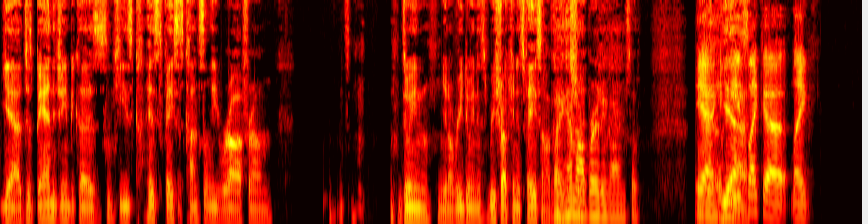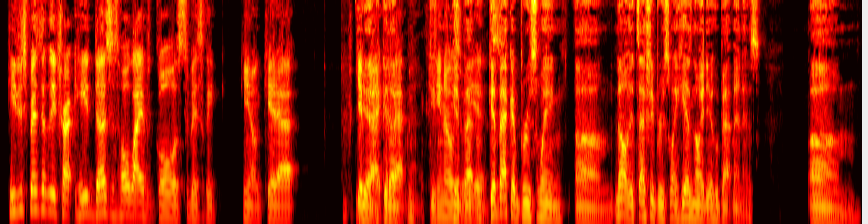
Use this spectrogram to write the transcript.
yeah, just bandaging because he's his face is constantly raw from doing, you know, redoing his restructuring his face and all like kinds him operating on himself. Yeah, he, yeah. he's like a like he just basically try he does his whole life's goal is to basically you know get at get yeah, back get at, Batman. Get, he knows get back, he get back at Bruce Wayne. Um, no, it's actually Bruce Wayne. He has no idea who Batman is. Um,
